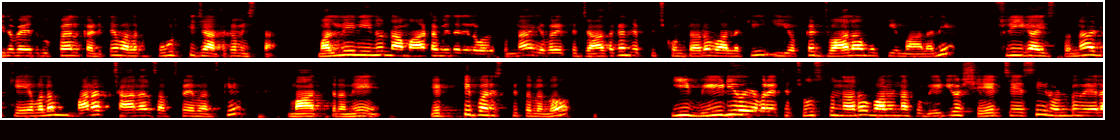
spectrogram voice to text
ఇరవై ఐదు రూపాయలు కడితే వాళ్ళకు పూర్తి జాతకం ఇస్తా. మళ్ళీ నేను నా మాట మీద నిలబడుతున్నా ఎవరైతే జాతకం చెప్పించుకుంటారో వాళ్ళకి ఈ యొక్క జ్వాలాముఖి మాలని ఫ్రీగా ఇస్తున్నా. అది కేవలం మన ఛానల్ సబ్స్క్రైబర్స్కి మాత్రమే. ఎట్టి పరిస్థితులలో ఈ వీడియో ఎవరైతే చూస్తున్నారో వాళ్ళు నాకు వీడియో షేర్ చేసి రెండు వేల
